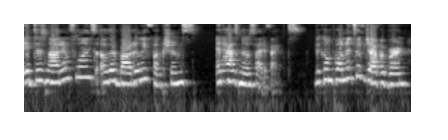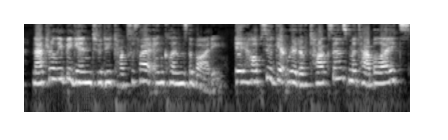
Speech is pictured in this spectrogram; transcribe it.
It does not influence other bodily functions and has no side effects. The components of Java Burn naturally begin to detoxify and cleanse the body. It helps you get rid of toxins, metabolites,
